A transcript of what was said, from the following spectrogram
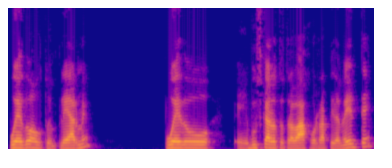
¿Puedo autoemplearme? ¿Puedo eh, buscar otro trabajo rápidamente?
